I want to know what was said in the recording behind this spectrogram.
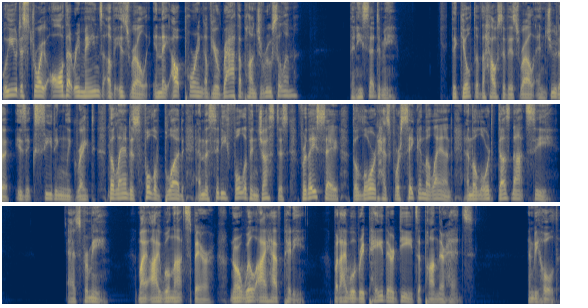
will you destroy all that remains of Israel in the outpouring of your wrath upon Jerusalem? Then he said to me, The guilt of the house of Israel and Judah is exceedingly great. The land is full of blood, and the city full of injustice, for they say, The Lord has forsaken the land, and the Lord does not see. As for me, my eye will not spare, nor will I have pity, but I will repay their deeds upon their heads. And behold,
